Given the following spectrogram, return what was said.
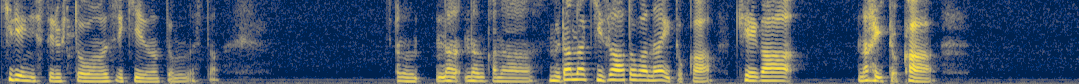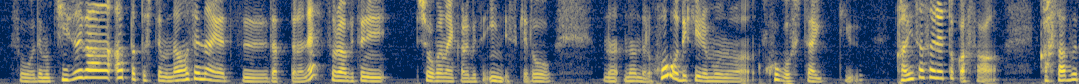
きれいにしてる人はマジで綺麗だなって思いました。あのななんかな無駄な傷跡がないとか毛がないとか。そうでも傷があったとしても治せないやつだったらねそれは別にしょうがないから別にいいんですけどななんだろう保護できるものは保護したいっていう。蚊に刺されとかさかさぶっ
